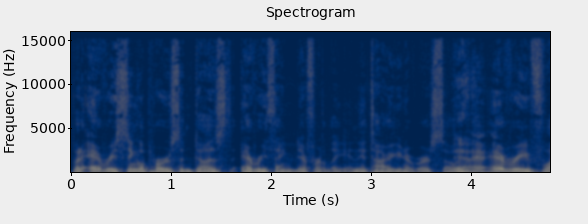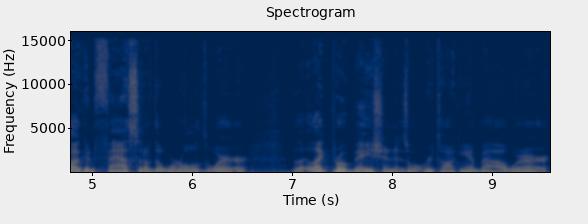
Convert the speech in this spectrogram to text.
but every single person does everything differently in the entire universe. So Yeah. every fucking facet of the world where like probation is what we're talking about where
